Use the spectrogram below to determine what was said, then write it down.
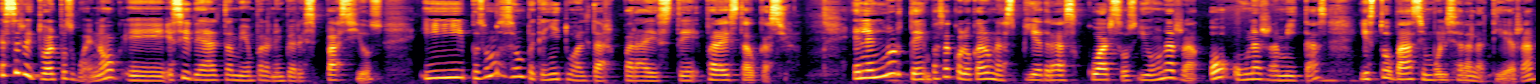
Este ritual, pues bueno, eh, es ideal también para limpiar espacios y pues vamos a hacer un pequeñito altar para, este, para esta ocasión. En el norte vas a colocar unas piedras, cuarzos y una o unas ramitas y esto va a simbolizar a la tierra.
